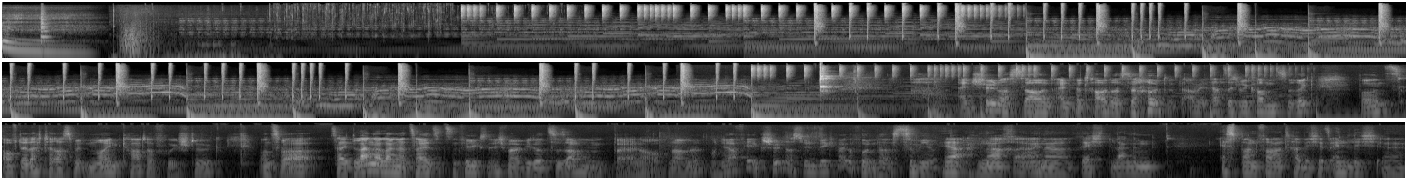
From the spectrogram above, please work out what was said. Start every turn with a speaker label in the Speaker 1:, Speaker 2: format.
Speaker 1: Ein schöner Sound, ein vertrauter Sound. Und damit herzlich willkommen zurück bei uns auf der Dachterrasse mit einem neuen Katerfrühstück. Und zwar seit langer, langer Zeit sitzen Felix und ich mal wieder zusammen bei einer Aufnahme. Und ja, Felix, schön, dass du den Weg hergefunden hast zu mir.
Speaker 2: Ja, nach einer recht langen S-Bahnfahrt habe ich jetzt endlich äh,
